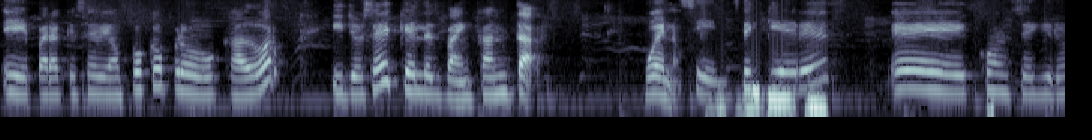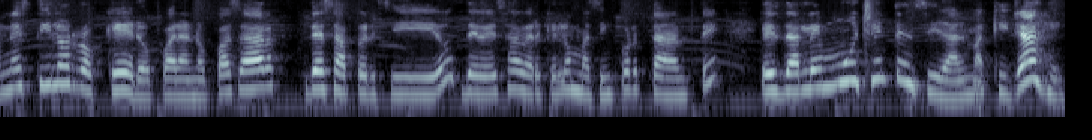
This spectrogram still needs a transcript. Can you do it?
eh, para que se vea un poco provocador y yo sé que les va a encantar. Bueno, si quieres eh, conseguir un estilo rockero para no pasar desapercibido, debes saber que lo más importante es darle mucha intensidad al maquillaje,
